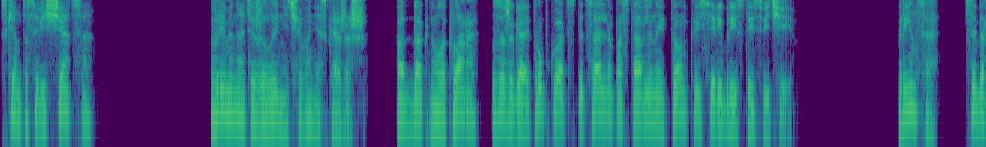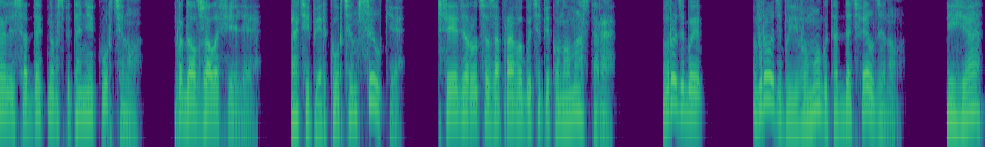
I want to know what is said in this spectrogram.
с кем-то совещаться. «Времена тяжелы, ничего не скажешь», — поддакнула Клара, зажигая трубку от специально поставленной тонкой серебристой свечи. «Принца собирались отдать на воспитание Куртину», — продолжала Фелия. «А теперь Куртин в ссылке. Все дерутся за право быть опекуном мастера. Вроде бы Вроде бы его могут отдать Фелдину. И я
